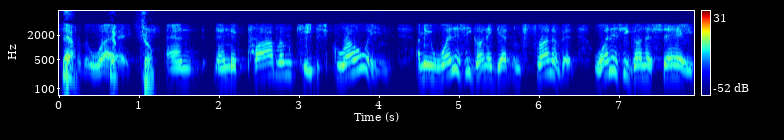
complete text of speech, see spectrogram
step Yeah. of the way, Yep, true. and and the problem keeps growing. I mean, when is he going to get in front of it? When is he going to say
